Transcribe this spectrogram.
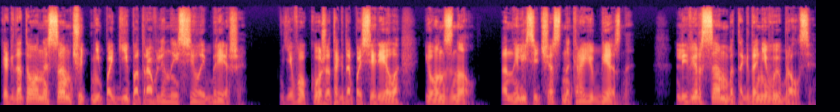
Когда-то он и сам чуть не погиб, отравленный силой бреши. Его кожа тогда посерела, и он знал, Аннели сейчас на краю бездны. Ливер сам бы тогда не выбрался,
